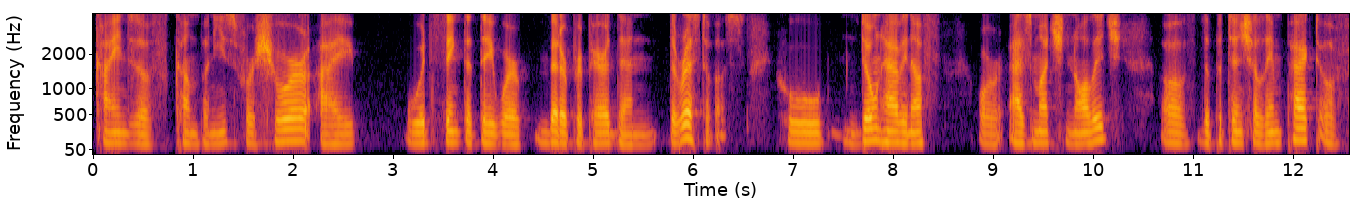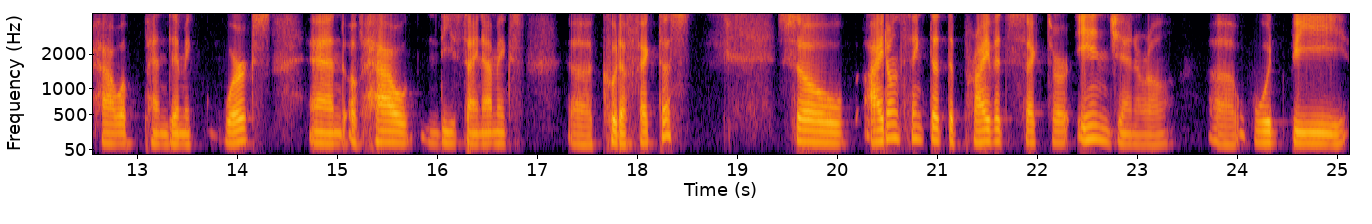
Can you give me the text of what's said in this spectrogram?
kinds of companies, for sure, I would think that they were better prepared than the rest of us who don't have enough or as much knowledge of the potential impact of how a pandemic works and of how these dynamics uh, could affect us. So I don't think that the private sector in general uh, would be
